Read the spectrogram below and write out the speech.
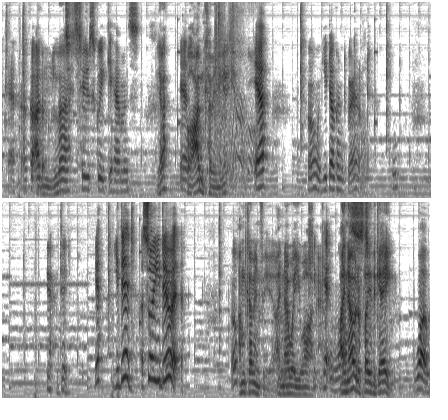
Okay, I've got, I've got Roulette. two squeaky hammers. Yeah? Yeah. Well, I'm coming to get you. Yeah. Oh, you dug underground. Yeah, I did. Yeah, you did. I saw you do it. Oh. I'm coming for you. I know where you are Keep now. I know how to play the game. Whoa,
